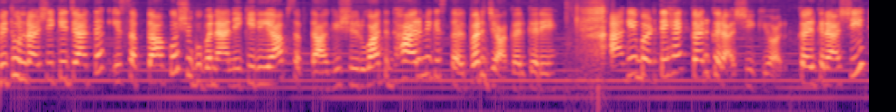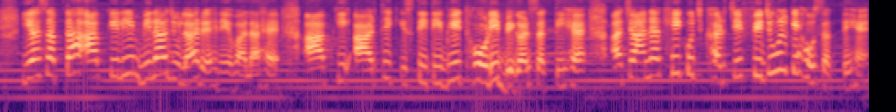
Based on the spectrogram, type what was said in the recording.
मिथुन राशि के जातक इस सप्ताह को शुभ बनाने के लिए आप सप्ताह की शुरुआत धार्मिक स्थल पर जाकर करें। आगे बढ़ते हैं कर्क राशि की ओर। कर्क राशि, यह सप्ताह आपके लिए मिला जुला रहने वाला है। आपकी आर्थिक स्थिति भी थोड़ी बिगड़ सकती है। अचानक ही कुछ खर्चे फिजूल के हो सकते हैं।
